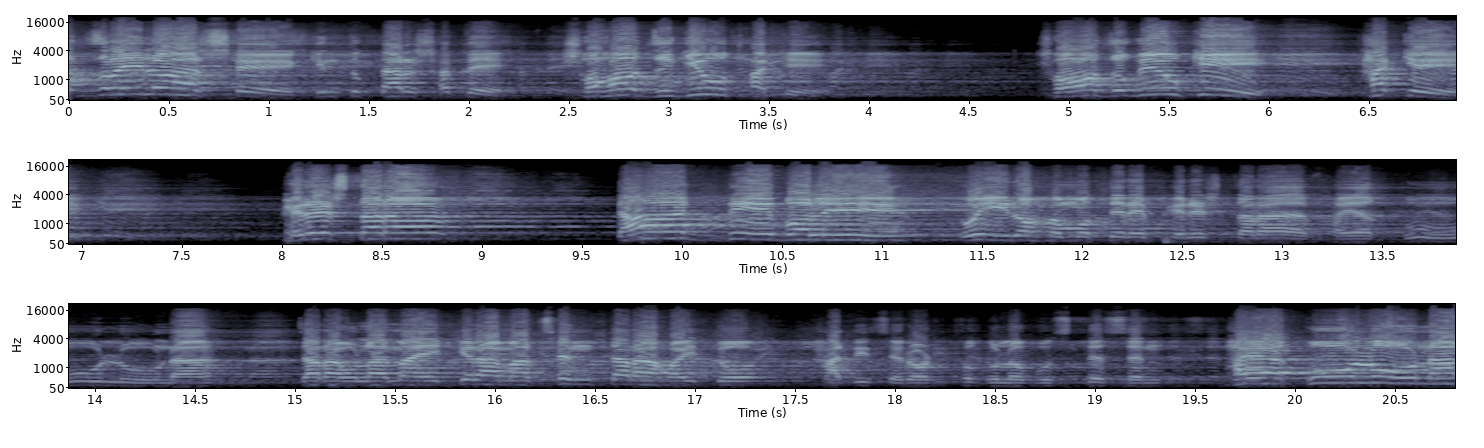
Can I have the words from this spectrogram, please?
আজরাইলও আসে, কিন্তু তার সাথে সহযোগীও থাকে। সহযোগীও কি? থাকে। ফেরেশতারা ডাক দিয়ে বলে ওই রহমতের ফেরেশতারা ফায়াকুলুনা, যারা ওলামায়ে কেরাম আছেন, তারা হয়তো হাদিসের অর্থগুলো বুঝতেছেন। ফায়াকুলুনা,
